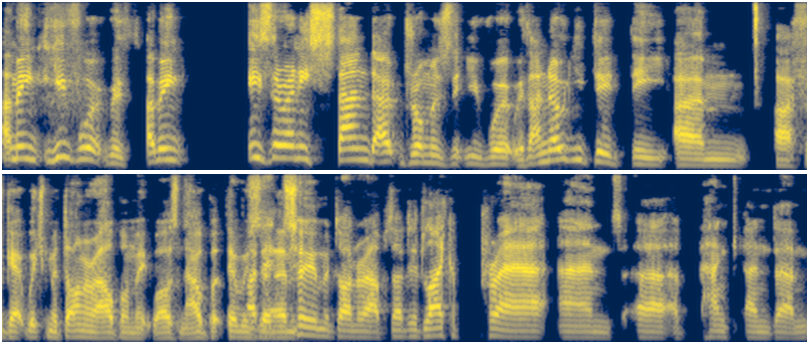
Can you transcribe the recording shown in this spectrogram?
I mean, you've worked with. I mean, is there any standout drummers that you've worked with? I know you did the um, I forget which Madonna album it was now, but there was I did um, two Madonna albums. I did Like a Prayer and uh, Hank and um,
